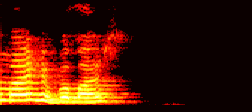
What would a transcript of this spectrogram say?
merhabalar.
